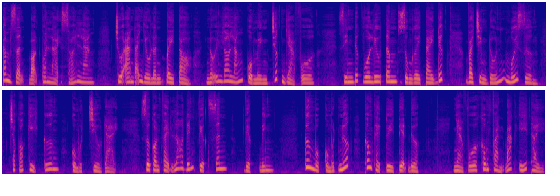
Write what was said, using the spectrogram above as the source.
Căm giận bọn quan lại sói lang, Chu An đã nhiều lần bày tỏ nỗi lo lắng của mình trước nhà vua. Xin đức vua lưu tâm dùng người tài đức và chỉnh đốn mối giường cho có kỷ cương của một triều đại, rồi còn phải lo đến việc dân, việc binh. Cương mục của một nước không thể tùy tiện được. Nhà vua không phản bác ý thầy,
